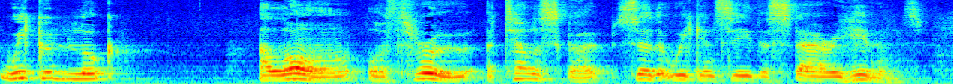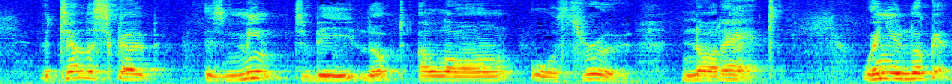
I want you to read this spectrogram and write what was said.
we could look along or through a telescope so that we can see the starry heavens. The telescope is meant to be looked along or through, not at. When you look at,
